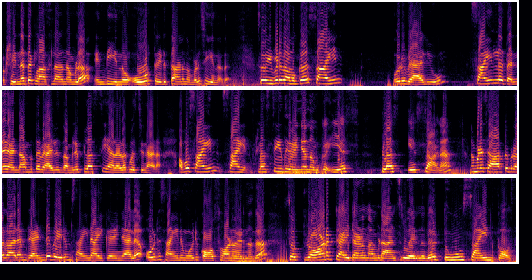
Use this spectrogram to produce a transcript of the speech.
പക്ഷെ ഇന്നത്തെ ക്ലാസ്സിൽ അത് നമ്മൾ എന്ത് ചെയ്യുന്നു? ഓർത്തെടുത്താണ് നമ്മൾ ചെയ്യുന്നത്. സോ ഇവിടെ നമുക്ക് സൈൻ ഒരു വാല്യൂവും സൈനിലെ തന്നെ രണ്ടാമത്തെ വാല്യൂ തമ്മിൽ പ്ലസ് ചെയ്യാനുള്ള ക്വസ്റ്റ്യൻ ആണ്. അപ്പോൾ സൈൻ സൈൻ പ്ലസ് ചെയ്ത് കഴിഞ്ഞാൽ നമുക്ക് എസ് പ്ലസ് എസ് ആണ്. നമ്മുടെ ചാർട്ട് പ്രകാരം രണ്ടുപേരും സൈൻ ആയി കഴിഞ്ഞാൽ ഒരു സൈനും ഒരു കോസും ആണ് വരുന്നത്. സോ പ്രോഡക്റ്റ് ആയിട്ടാണ് നമ്മുടെ ആൻസർ വരുന്നത്. ടു സൈൻ കോസ്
